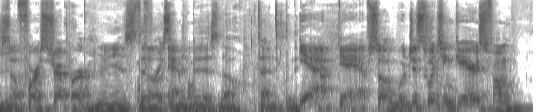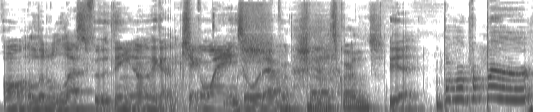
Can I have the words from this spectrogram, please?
So for a stripper, I mean, it's still For in the biz though, technically. yeah, yeah, yeah. So we're just switching gears from oh, a little less food. Then you know they got the chicken wings or whatever. Shout out Scarlett's. Yeah. There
